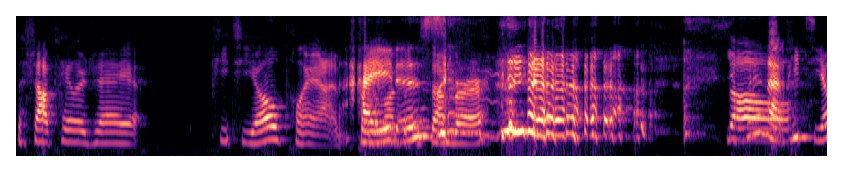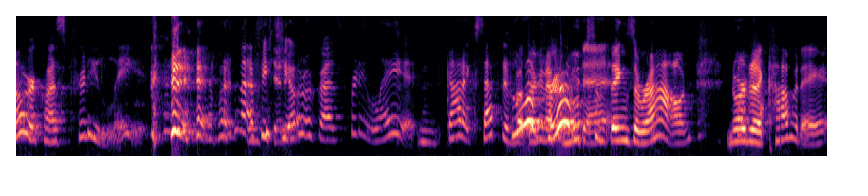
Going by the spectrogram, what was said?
the Shop Taylor J PTO plan for the month of Hiatus. December. Yeah. You put in that PTO request pretty late. Put in that Just kidding. PTO request pretty late and got accepted, Who but they're gonna have to move some things around in order to accommodate.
